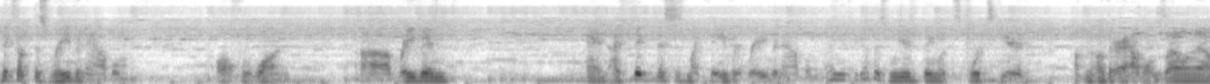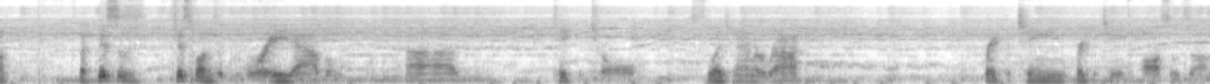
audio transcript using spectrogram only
picked up this Raven album, all for one. Uh, Raven And I think this is my favorite Raven album. They got this weird thing with sports gear on other albums. I don't know, but this is this one's a great album. Uh, Take Control, Sledgehammer Rock, Break the Chain. Break the Chain's awesome song.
